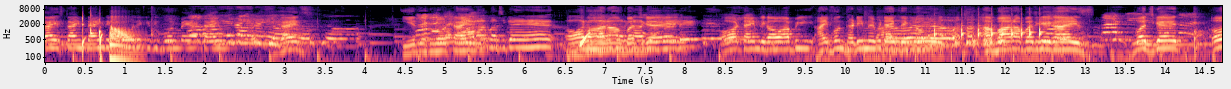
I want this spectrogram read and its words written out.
guys, time time देखो मुझे किसी फ़ोन में यार टाइम guys ये देख लो टाइम बज गए हैं और बारह बज गए। और टाइम दिखाओ अभी आईफोन 13 में भी टाइम देख लो। अब बारह बज गए गाइस बज गए। ओ!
